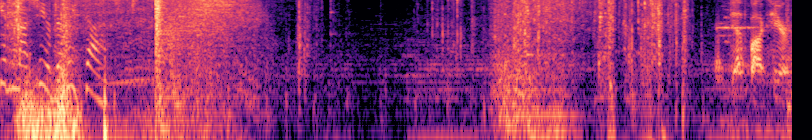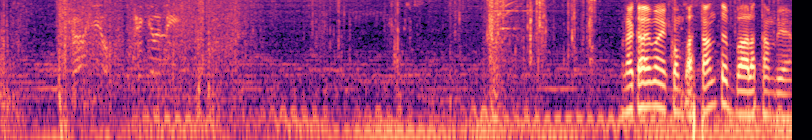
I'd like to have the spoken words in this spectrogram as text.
Give my shield a recharge. Death box here. Una cabeza con bastantes balas también.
